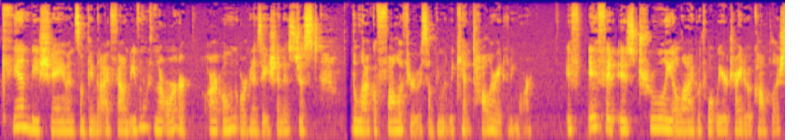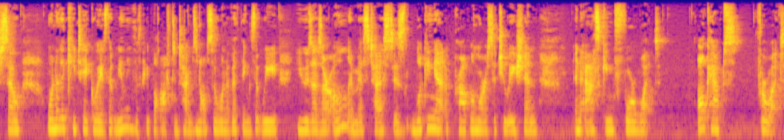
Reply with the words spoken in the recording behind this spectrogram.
can be shame, and something that I've found even within our own, our own organization, is just the lack of follow through is something that we can't tolerate anymore if if it is truly aligned with what we are trying to accomplish. So one of the key takeaways that we leave with people oftentimes, and also one of the things that we use as our own litmus test, is looking at a problem or a situation and asking for what, all caps for what.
